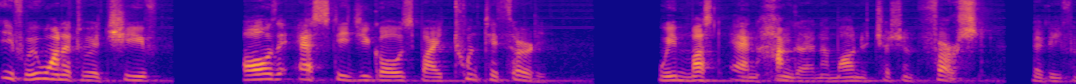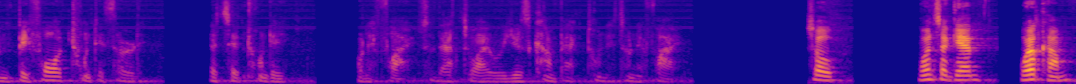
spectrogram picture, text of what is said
if we wanted to achieve all the SDG goals by 2030, we must end hunger and malnutrition first, maybe even before 2030. Let's say 2025. So that's why we use Compact 2025. So once again, welcome.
